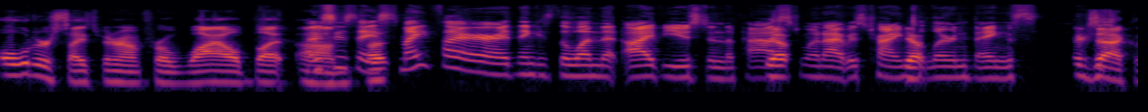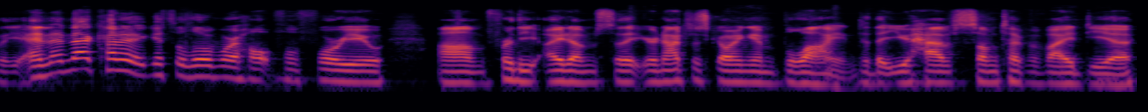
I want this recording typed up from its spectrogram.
older site. It's been around for a while, but um, I was going to say uh, Fire. I think is the one that I've used in the past yep. when I was trying yep. to learn things. Exactly, and then that kind of gets a little more helpful for you um, for the items, so that you're not just going in blind. That you have some type of idea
